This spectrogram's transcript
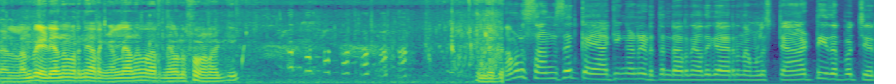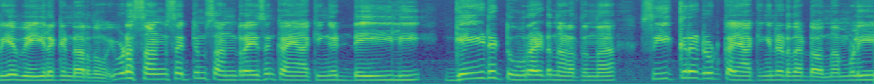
വെള്ളം പേടിയാന്ന് പറഞ്ഞ് ഇറങ്ങില്ല എന്ന് പറഞ്ഞവൾ ഫോണാക്കി നമ്മൾ സൺസെറ്റ് കയാക്കിംഗ് ആണ് എടുത്തിട്ടുണ്ടായിരുന്നത് അത് കാരണം നമ്മൾ സ്റ്റാർട്ട് ചെയ്തപ്പോൾ ചെറിയ വെയിലൊക്കെ ഉണ്ടായിരുന്നു. ഇവിടെ സൺസെറ്റും സൺറൈസും കയാക്കിങ് ഡെയിലി ഗൈഡ് ടൂറായിട്ട് നടത്തുന്ന സീക്രട്ട് റൂട്ട് കയാക്കിങ്ങിന്റെ അടുത്താട്ടോ നമ്മൾ ഈ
